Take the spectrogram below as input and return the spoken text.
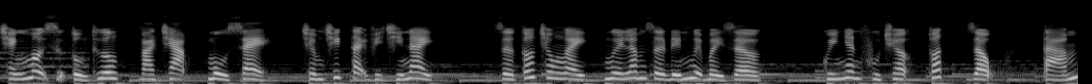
Tránh mọi sự tổn thương, va chạm, mổ xẻ, châm trích tại vị trí này. Giờ tốt trong ngày, 15 giờ đến 17 giờ. Quý nhân phù trợ, tuất, dậu. 8.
